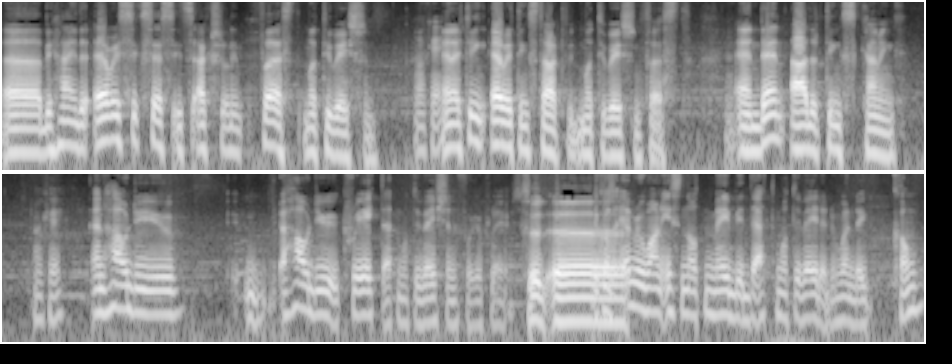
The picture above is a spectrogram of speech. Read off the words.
uh, behind every success, it's actually first motivation. Okay. And I think everything starts with motivation first, okay. and then other things coming. Okay. And how do you how do you create that motivation for your players? So uh, because everyone is not maybe that motivated when they come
